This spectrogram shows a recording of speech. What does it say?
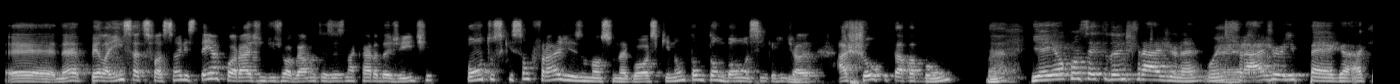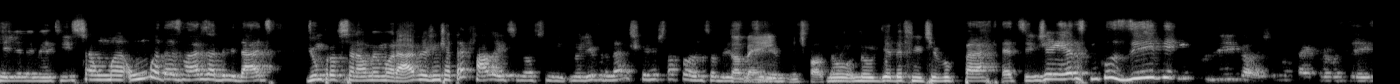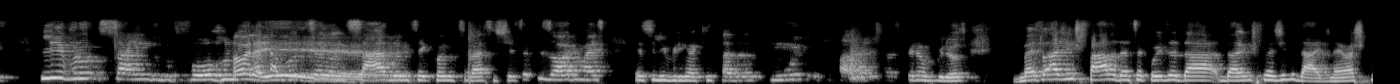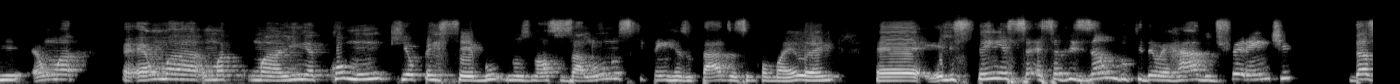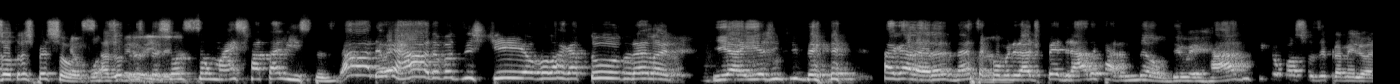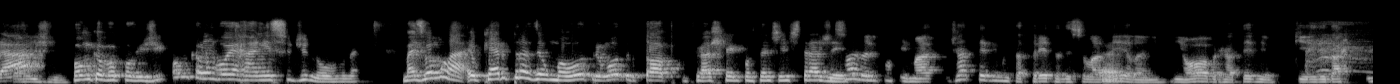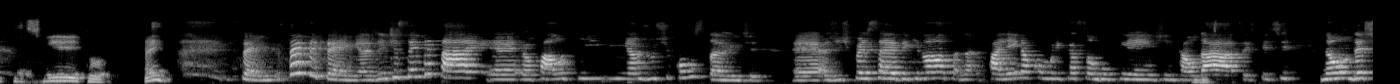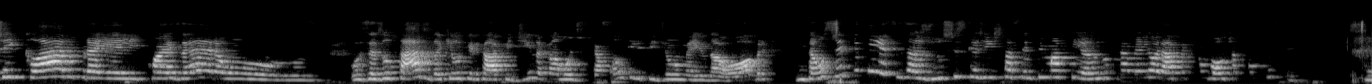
é, né, pela insatisfação, eles têm a coragem de jogar muitas vezes na cara da gente pontos que são frágeis no nosso negócio, que não estão tão bom assim, que a gente já achou que estava bom, né? E aí é o conceito do antifrágil, né? O é. antifrágil, é. ele pega aquele elemento, e isso é uma, uma das maiores habilidades de um profissional memorável. A gente até fala isso no, nosso, no livro, né? Acho que a gente está falando sobre isso. Também, a gente fala. No, no, Guia Definitivo para Arquitetos e Engenheiros, que inclusive, inclusive, ó, deixa eu mostrar aqui para vocês. Livro saindo do forno, Olha acabou aí. de ser lançado. Não sei quando você vai assistir esse episódio, mas esse livrinho aqui está dando muito o que falar, a gente está super orgulhoso. Mas lá a gente fala dessa coisa da, da antifragilidade, né? Eu acho que é uma, é uma, uma, uma linha comum que eu percebo nos nossos alunos que têm resultados, assim como a Elaine, é, eles têm essa, essa visão do que deu errado diferente das outras pessoas. É um As outras pessoas né? são mais fatalistas. Ah, deu errado, eu vou desistir, eu vou largar tudo, né, Elaine? E aí a gente vê a galera nessa é. comunidade pedrada, cara, não, deu errado, o que, que eu posso fazer para melhorar? Corrigir. Como que eu vou corrigir? Como que eu não vou errar nisso de novo, né? Mas vamos lá, eu quero trazer uma outra, um outro tópico que eu acho que é importante a gente trazer. Só ele confirmar, já teve muita treta desse lado é. aí, Elaine, em obra, já teve que lidar com satisfeito, hein? Sempre, sempre tem. A gente sempre está, é, eu falo que em ajuste constante. É, a gente percebe que, nossa, falhei na comunicação com o cliente em tal data, esqueci, não deixei claro para ele quais eram os, os resultados daquilo que ele estava pedindo, aquela modificação que ele pediu no meio da obra. Então, sempre tem esses ajustes que a gente está sempre mapeando para melhorar, para que não volte a acontecer.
